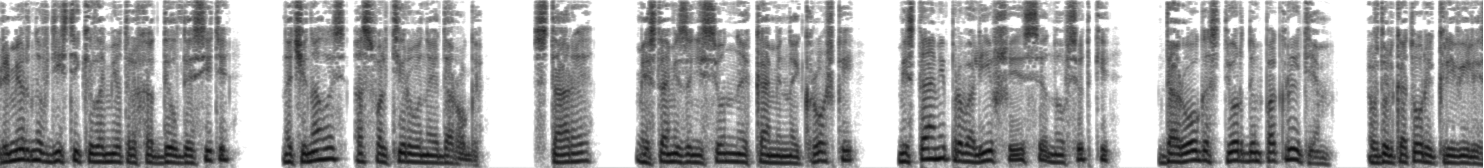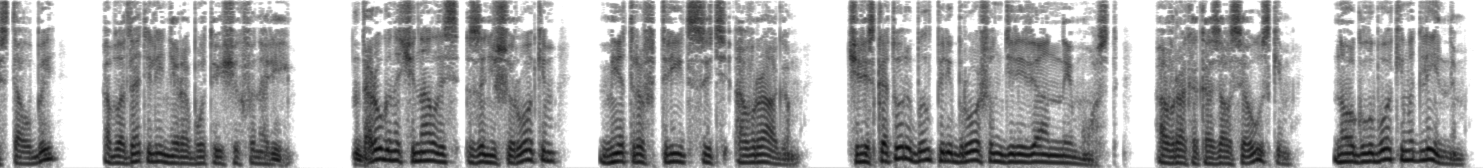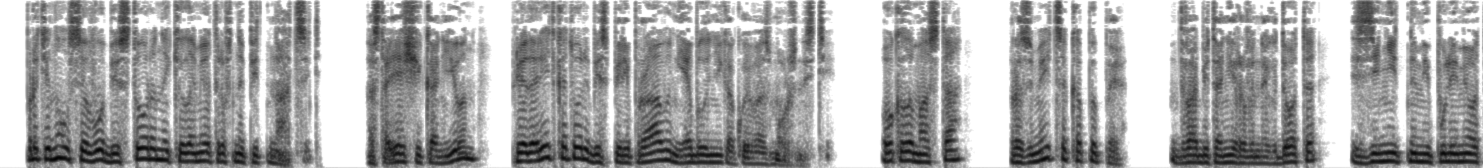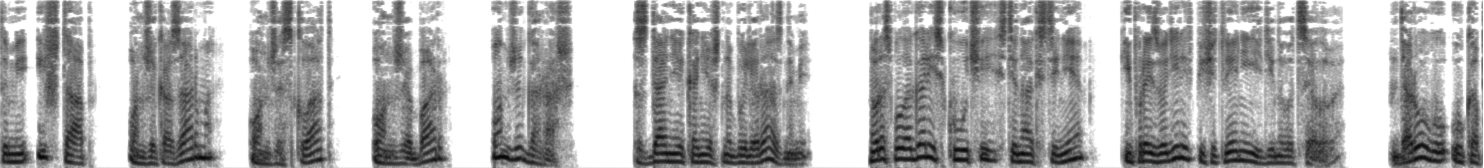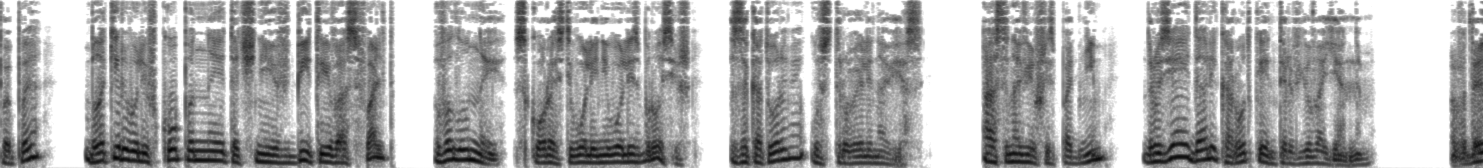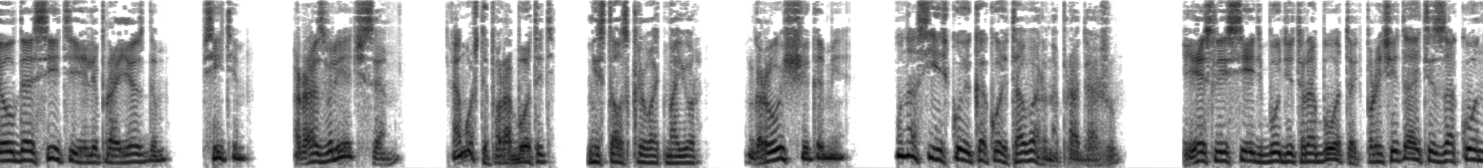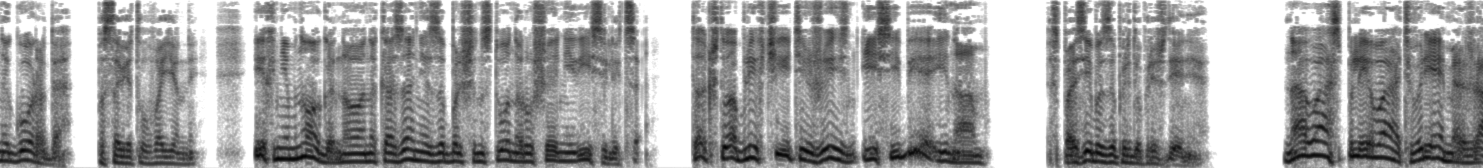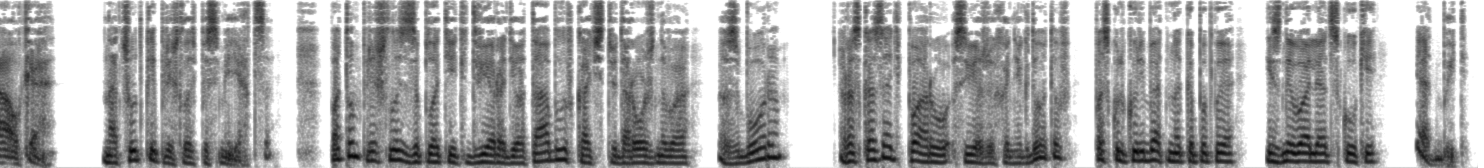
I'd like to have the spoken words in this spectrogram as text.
Примерно в 10 километрах от Дилда-Сити начиналась асфальтированная дорога. Старая, местами занесенная каменной крошкой, местами провалившаяся, но все-таки дорога с твердым покрытием, вдоль которой кривились столбы обладателей неработающих фонарей. Дорога начиналась за нешироким, метров тридцать оврагом, через который был переброшен деревянный мост. Овраг оказался узким, но глубоким и длинным, протянулся в обе стороны километров на пятнадцать. Настоящий каньон, преодолеть который без переправы не было никакой возможности. Около моста, разумеется, КПП, два бетонированных дота с зенитными пулеметами и штаб, он же казарма, он же склад, он же бар, он же гараж. Здания, конечно, были разными, но располагались кучей, стена к стене, и производили впечатление единого целого. Дорогу у КПП блокировали вкопанные, точнее вбитые в асфальт, валуны, скорость волей-неволей сбросишь, за которыми устроили навес. Остановившись под ним, друзья и дали короткое интервью военным. «В Делда-Сити или проездом?» «В Сити. Развлечься. А может и поработать», — не стал скрывать майор. «Грузчиками. У нас есть кое-какой товар на продажу. «Если сеть будет работать, прочитайте законы города», — посоветовал военный. «Их немного, но наказание за большинство нарушений виселица. Так что облегчите жизнь и себе, и нам. Спасибо за предупреждение». «На вас плевать, время жалко!» Над шуткой пришлось посмеяться. Потом пришлось заплатить две радиотаблы в качестве дорожного сбора, рассказать пару свежих анекдотов поскольку ребята на КПП изнывали от скуки, и отбыть.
